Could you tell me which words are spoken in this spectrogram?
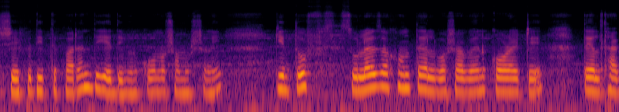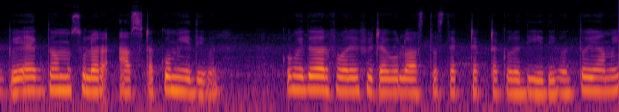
শেপে দিতে পারেন, দিয়ে দিবেন, কোনো সমস্যা নেই। কিন্তু চুলায় যখন তেল বসাবেন কড়াইতে তেল থাকবে, একদম চুলার আঁচটা কমিয়ে দিবেন। কমিয়ে দেওয়ার পরে ফিটাগুলো আস্তে আস্তে একটা একটা করে দিয়ে দিবেন। তো আমি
